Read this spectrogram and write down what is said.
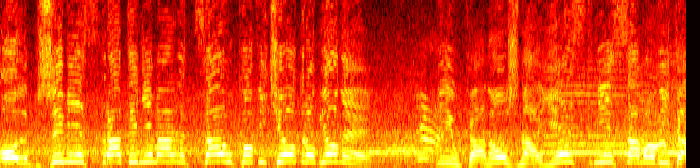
Olbrzymie straty niemal całkowicie odrobione. Piłka nożna jest niesamowita.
